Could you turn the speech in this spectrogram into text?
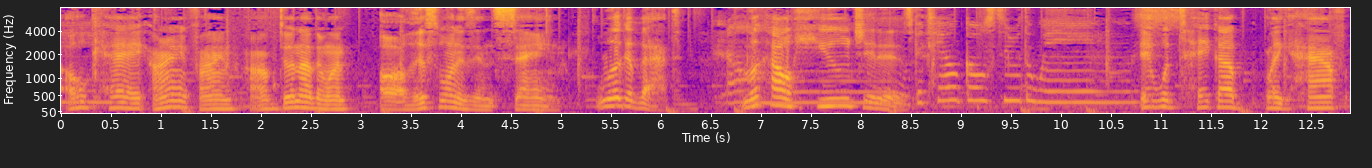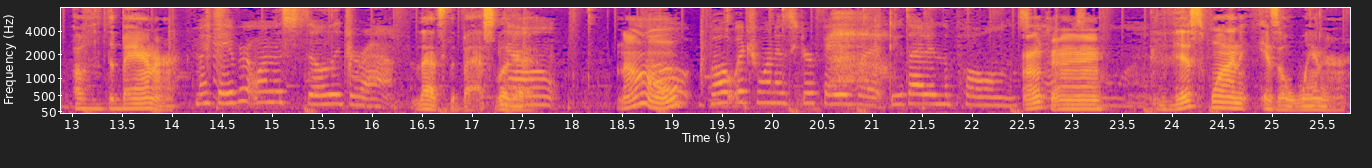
Okay, alright, fine. I'll do another one. Oh, this one is insane. Look at that. No. Look how huge it is. The tail goes through the wings. It would take up like half of the banner. My favorite one is still the giraffe. That's the best. Look at it. No. Vote, vote which one is your favorite. Do that in the poll and see Okay. every single one. This one is a winner.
